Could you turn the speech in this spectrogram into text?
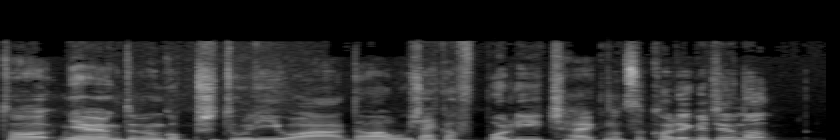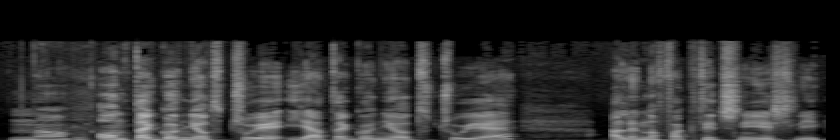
to nie wiem, gdybym go przytuliła, dała łuziaka w policzek, no cokolwiek, wiecie, no No. on tego nie odczuje, ja tego nie odczuję, ale no faktycznie, jeśli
